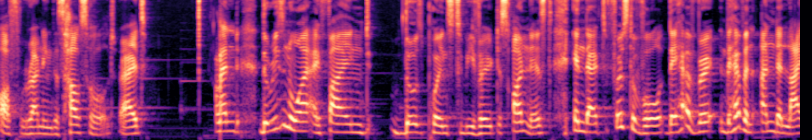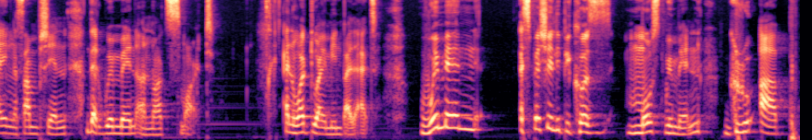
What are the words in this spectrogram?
of running this household, right? And the reason why I find those points to be very dishonest in that first of all they have very they have an underlying assumption that women are not smart and what do I mean by that? Women, especially because most women grew up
